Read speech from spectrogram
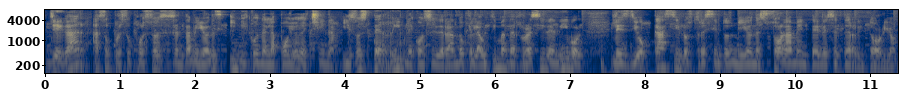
llegar a su presupuesto de 60 millones y ni con el apoyo de China. Y eso es terrible considerando que la última de Resident Evil les dio casi los 300 millones solamente en ese territorio.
